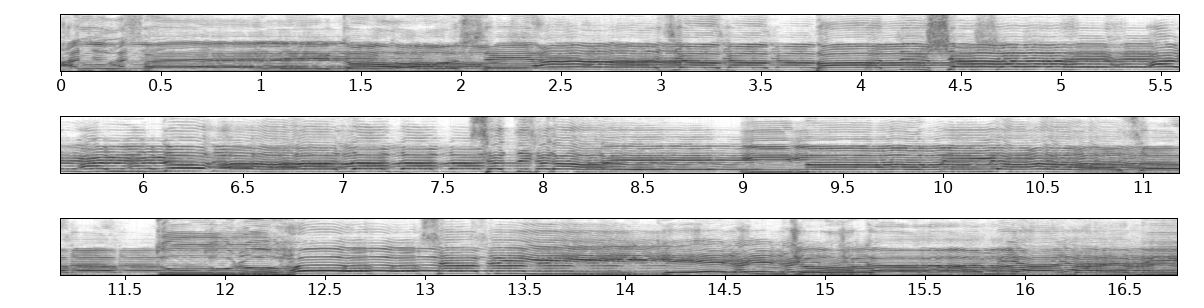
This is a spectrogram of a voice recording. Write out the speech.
তুফাল গোসে আজব বাদশাহ আরদ আলম সদকায়ে ইমাম আজম দূর হো সবি কে রঞ্জো গাম ইয়া নবী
